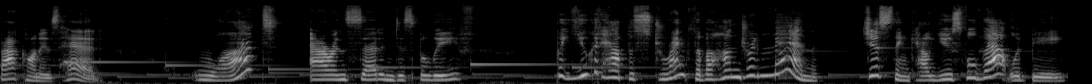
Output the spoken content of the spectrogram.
back on his head. What? Aaron said in disbelief. But you could have the strength of a hundred men. Just think how useful that would be.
